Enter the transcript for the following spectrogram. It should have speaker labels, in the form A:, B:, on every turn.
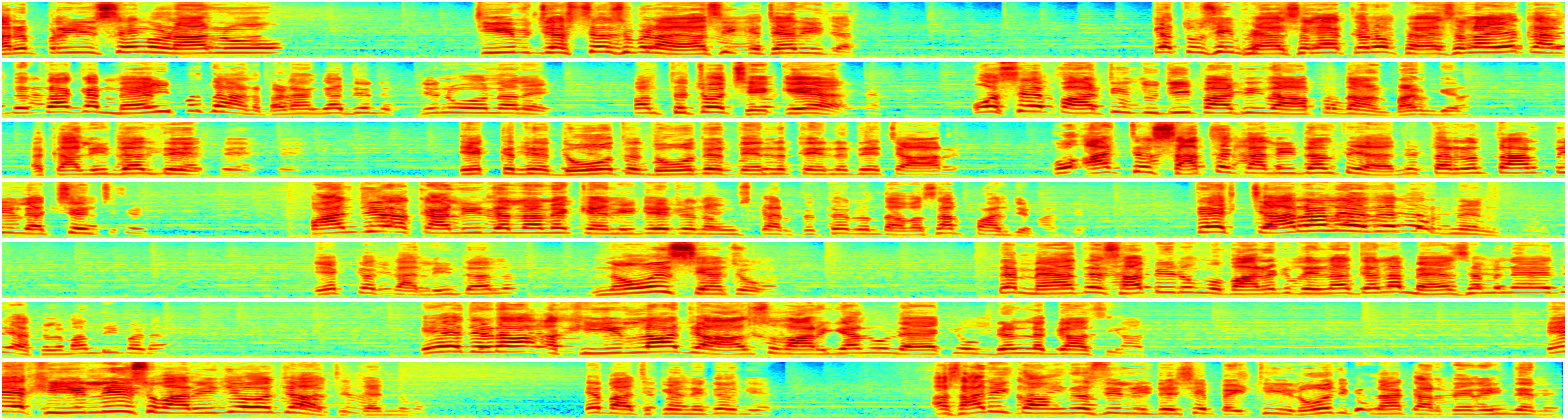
A: ਹਰਪ੍ਰੀਤ ਸਿੰਘ ਹੁਣਾਂ ਨੂੰ chief justice ਬਣਾਇਆ ਸੀ ਕਚਹਿਰੀ ਦਾ ਕਿ ਤੁਸੀਂ ਫੈਸਲਾ ਕਰੋ, ਫੈਸਲਾ ਇਹ ਕਰ ਦਿੱਤਾ ਕਿ ਮੈਂ ਹੀ ਪ੍ਰਧਾਨ ਬਣਾਂਗਾ ਜਿਹਨੂੰ ਉਹਨਾਂ ਨੇ ਪੰਥ ਚੋਂ ਛੇਕਿਆ। ਉਸੇ ਪਾਰਟੀ ਦੂਜੀ ਪਾਰਟੀ ਦਾ ਆਪ ਪ੍ਰਧਾਨ ਬਣ ਗਿਆ। ਅਕਾਲੀ ਦਲ ਦੇ ਇੱਕ ਦੇ ਦੋ ਤੇ ਦੋ ਦੇ ਤਿੰਨ ਤਿੰਨ ਦੇ ਚਾਰ। ਉਹ ਅੱਠ, ਸੱਤ ਅਕਾਲੀ ਦਲ ਤੇ ਆਏ ਨੇ ਤਰਨਤਾਰਨ ਦੀ ਇਲੈਕਸ਼ਨ ਚ। ਪੰਜ ਅਕਾਲੀ ਦਲਾਂ ਨੇ ਕੈਂਡੀਡੇਟ ਅਨਾਉਂਸ ਕਰ ਦਿੱਤੇ ਰੰਦਾਵਾ ਸਾਹਿਬ ਪੰਜ। ਤੇ ਚਾਰਾਂ ਨੇ ਇਹਦੇ ਧਰਨੇ ਨੇ। ਇੱਕ ਅਕਾਲੀ ਦਲ, ਨੌ ਹਿੱਸਿਆਂ ਚੋਂ। ਤੇ ਮੈਂ ਤੇ ਸਾਬੀ ਨੂੰ ਮੁਬਾਰਕ ਦੇਣਾ ਚਾਹੁੰਦਾ, ਮੈਂ ਸਮਝਿਆ ਇਹ ਤੇ ਅਕਲਮੰਦ ਹੀ ਬੜਾ। ਇਹ ਜਿਹੜਾ ਅਖੀਰਲਾ ਜਹਾਜ਼ ਸਵਾਰੀਆਂ ਨੂੰ ਲੈ ਕੇ ਉੱਡਣ ਲੱਗਾ ਸੀ। ਇਹ ਅਖੀਰਲੀ ਸਵਾਰੀ ਜੀ, ਉਹ ਜਹਾਜ਼ ਚ ਚੜਨ ਇਹ ਬਚ ਕੇ ਨਿਕਲ ਗਿਆ। ਆ ਸਾਰੀ ਕਾਂਗਰਸ ਦੀ ਲੀਡਰਸ਼ਿਪ ਬੈਠੀ, ਰੋਜ਼ ਗੱਲਾਂ ਕਰਦੇ ਰਹਿੰਦੇ ਨੇ।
